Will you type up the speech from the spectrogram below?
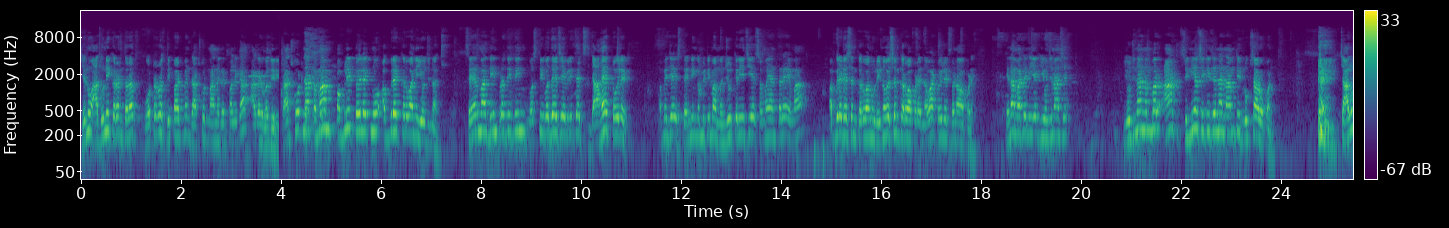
જેનું આધુનિકરણ તરફ વોટર વર્ક ડિપાર્ટમેન્ટ રાજકોટ મહાનગરપાલિકા આગળ વધી રહી. રાજકોટના તમામ પબ્લિક ટોયલેટનું અપગ્રેડ કરવાની યોજના છે. શહેરમાં દિન પ્રતિદિન વસ્તી વધે છે એવી રીતે જાહેર ટોયલેટ અમે જે સ્ટેન્ડિંગ કમિટીમાં મંજૂર કરીએ છીએ, સમયાંતરે એમાં અપગ્રેડેશન કરવાનું રિનોવેશન કરવા પડે, નવા ટોયલેટ બનાવવા પડે. એના માટેની એક યોજના છે. યોજના નંબર આઠ સિનિયર સિટીઝનના નામથી વૃક્ષારોપણ. ચાલુ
